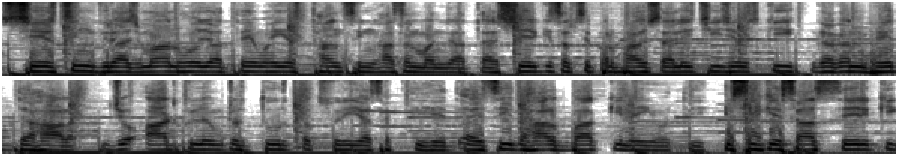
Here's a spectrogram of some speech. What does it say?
शेर सिंह विराजमान हो जाते हैं, वही स्थान सिंहासन बन जाता है। शेर की सबसे प्रभावशाली चीज़ है उसकी गगन भेद दहाड़, जो आठ किलोमीटर दूर तक सुनी जा सकती है। ऐसी दहाड़ बाघ की नहीं होती। इसी के साथ शेर की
